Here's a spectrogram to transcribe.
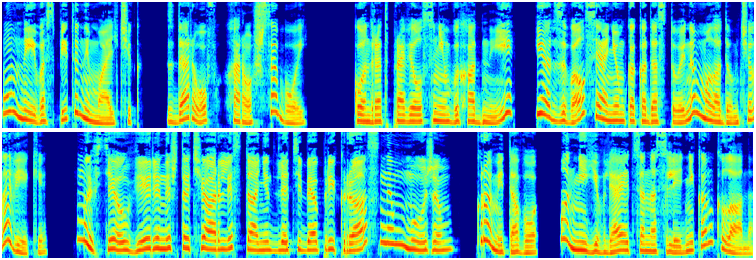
Умный и воспитанный мальчик, здоров, хорош собой. Конрад провел с ним выходные и отзывался о нем как о достойном молодом человеке. Мы все уверены, что Чарли станет для тебя прекрасным мужем. Кроме того, он не является наследником клана,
